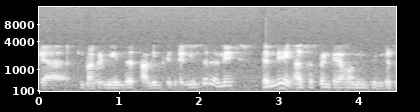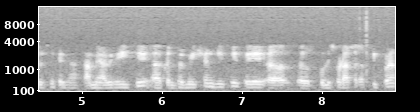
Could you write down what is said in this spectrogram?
ત્યાં જુનાગઢની અંદર, તાલીમ કેન્દ્રની અંદર અને તેમને સસ્પેન્ડ કર્યા હોવાની જે વિગતો છે તે સામે આવી રહી છે. કન્ફર્મેશન જે છે તે પોલીસ વડા તરફથી પણ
